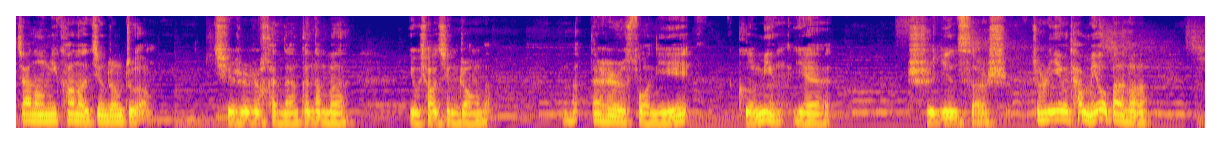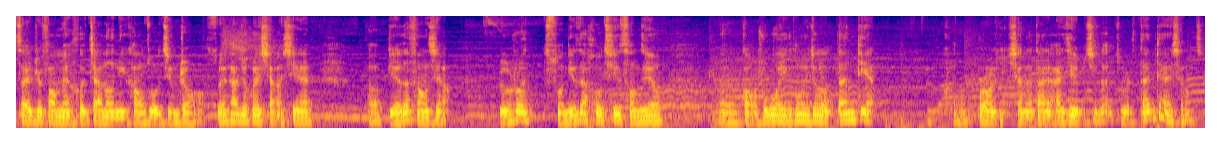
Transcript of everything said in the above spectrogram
佳能、尼康的竞争者其实是很难跟他们有效竞争的。但是索尼革命也是因此而始，就是因为他没有办法在这方面和佳能、尼康做竞争，所以他就会想一些呃别的方向，比如说索尼在后期曾经。嗯，搞出过一个东西叫做单电，可能不知道现在大家还记不记得，就是单电相机，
